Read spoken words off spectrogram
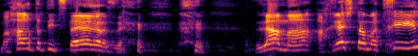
מחר אתה תצטער על זה. למה? אחרי שאתה מתחיל,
